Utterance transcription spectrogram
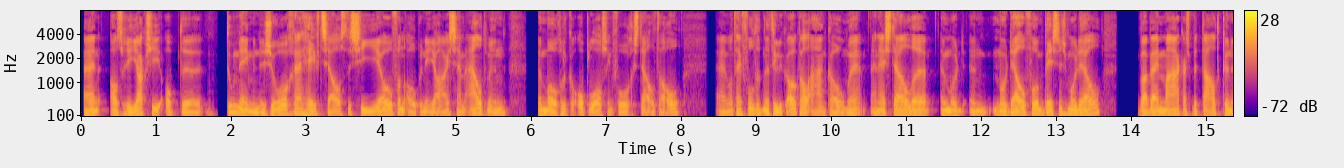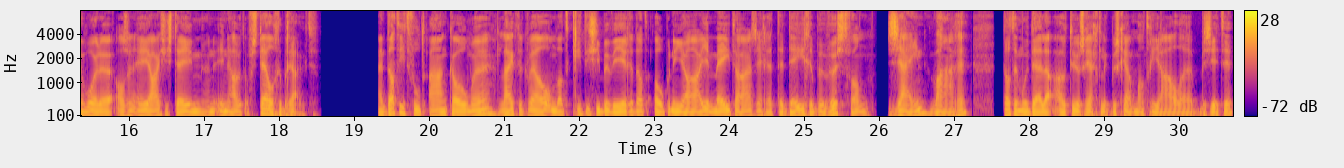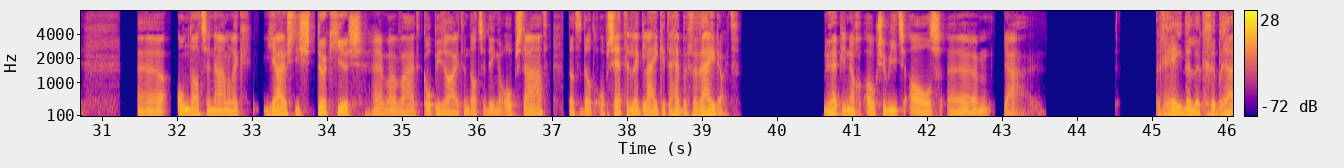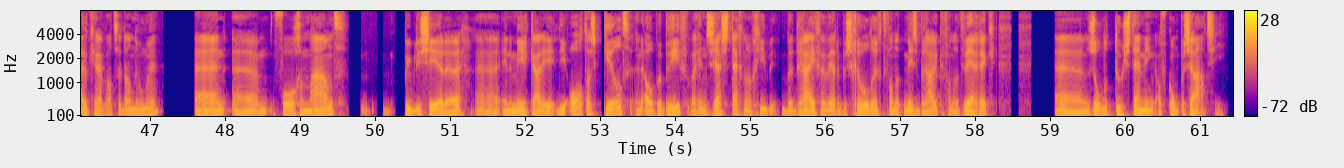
En als reactie op de toenemende zorgen heeft zelfs de CEO van OpenAI, Sam Altman, een mogelijke oplossing voorgesteld al. want hij voelt het natuurlijk ook wel aankomen. En hij stelde een, een model voor, een businessmodel, waarbij makers betaald kunnen worden als een AI-systeem hun inhoud of stijl gebruikt. En dat hij het voelt aankomen, lijkt ook wel omdat critici beweren dat OpenAI en Meta zich er terdege bewust van zijn, waren, dat de modellen auteursrechtelijk beschermd materiaal uh, bezitten. Uh, omdat ze namelijk juist die stukjes hè, waar, het copyright en dat soort dingen op staat, dat ze dat opzettelijk lijken te hebben verwijderd. Nu heb je nog ook zoiets als uh, ja, redelijk gebruik, hè, wat ze dan noemen. En um, vorige maand publiceerde uh, in Amerika die, die Authors Guild een open brief waarin zes technologiebedrijven werden beschuldigd van het misbruiken van het werk uh, zonder toestemming of compensatie.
